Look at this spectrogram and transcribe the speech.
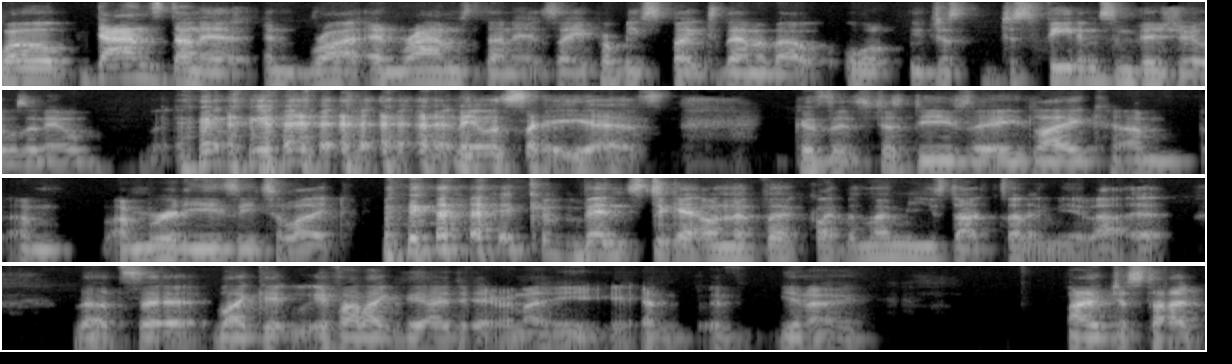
Well, Dan's done it and and Ram's done it, so he probably spoke to them about all. Just just feed him some visuals and he'll and he'll say yes because it's just easy. Like I'm I'm I'm really easy to like convince to get on a book. Like the moment you start telling me about it, that's it. Like it, if I like the idea and I and you know. I just started,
